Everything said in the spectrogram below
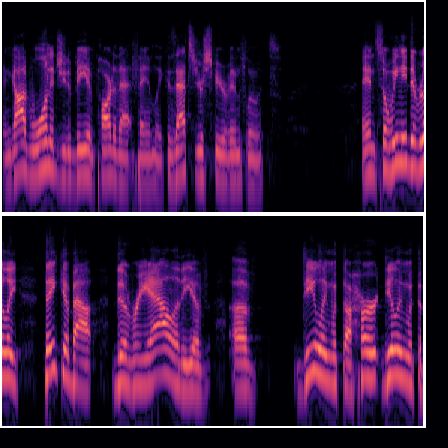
and God wanted you to be a part of that family because that's your sphere of influence. And so we need to really think about the reality of, of dealing with the hurt, dealing with the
